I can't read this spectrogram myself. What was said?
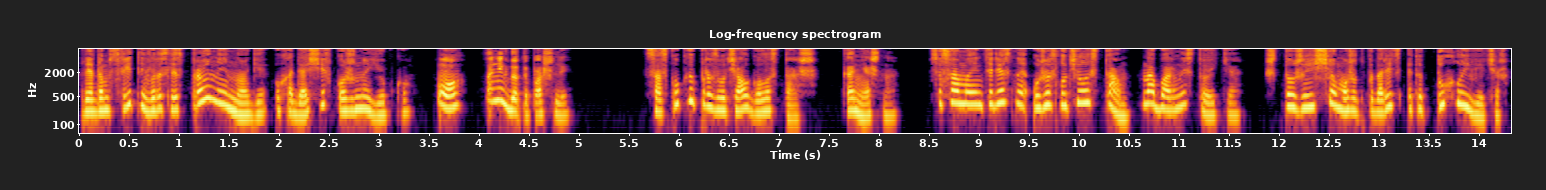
Рядом с Ритой выросли стройные ноги, уходящие в кожаную юбку. «О, анекдоты пошли!» Со скукой прозвучал голос Таш. «Конечно. Все самое интересное уже случилось там, на барной стойке. Что же еще может подарить этот тухлый вечер?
